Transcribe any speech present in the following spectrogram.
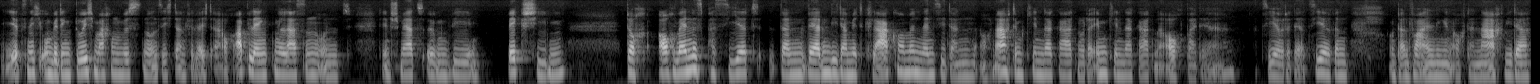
jetzt nicht unbedingt durchmachen müssten und sich dann vielleicht auch ablenken lassen und den Schmerz irgendwie wegschieben. Doch auch wenn es passiert, dann werden die damit klarkommen, wenn sie dann auch nach dem Kindergarten oder im Kindergarten auch bei der Erzieher oder der Erzieherin und dann vor allen Dingen auch danach wieder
